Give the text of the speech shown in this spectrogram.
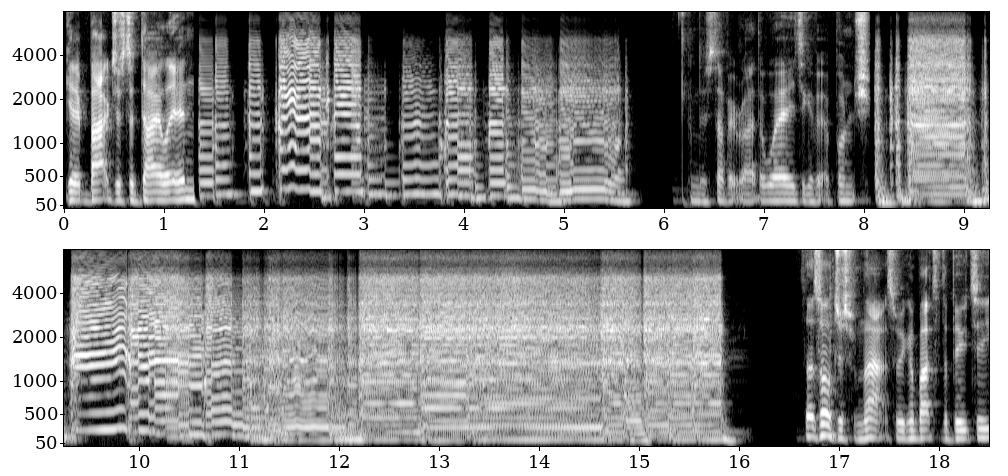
Get it back just to dial it in. And just have it right the way to give it a punch. That's all just from that. So we go back to the booty.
